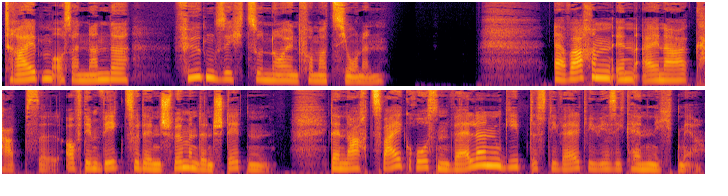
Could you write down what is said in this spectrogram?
treiben auseinander, fügen sich zu neuen Formationen. Erwachen in einer Kapsel auf dem Weg zu den schwimmenden Städten. Denn nach zwei großen Wellen gibt es die Welt, wie wir sie kennen, nicht mehr.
